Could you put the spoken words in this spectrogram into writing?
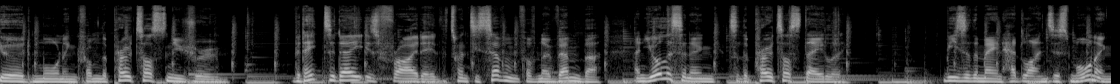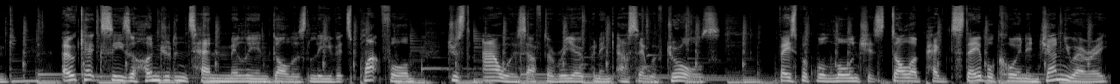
Good morning from the Protos newsroom. The date today is Friday, the 27th of November, and you're listening to the Protos Daily. These are the main headlines this morning. OKEX sees $110 million leave its platform just hours after reopening asset withdrawals. Facebook will launch its dollar pegged stablecoin in January,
